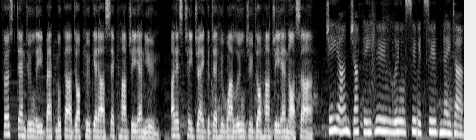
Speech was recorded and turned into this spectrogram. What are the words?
First danduli bat mukar doku gea haji anum. ISTJ gadehu wa lulju do haji an asa. Jian Juki Hu Lul Suitsub Nada.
